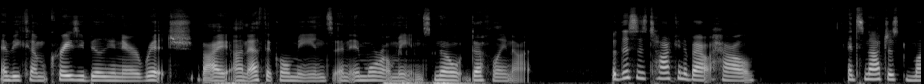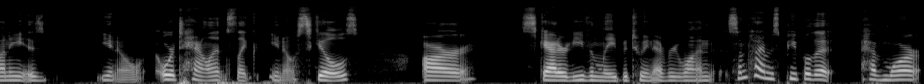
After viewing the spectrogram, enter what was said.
and become crazy billionaire rich by unethical means and immoral means. No, definitely not. But this is talking about how it's not just money is, you know, or talents like, you know, skills are scattered evenly between everyone. Sometimes people that have more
